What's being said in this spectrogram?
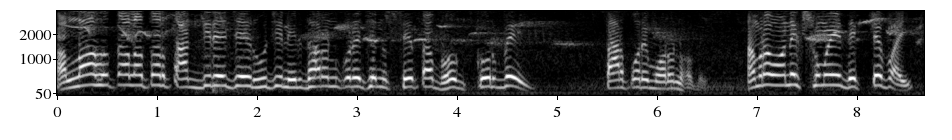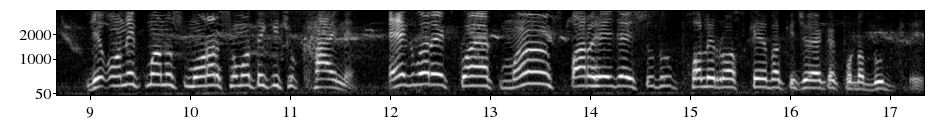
আল্লাহ তালা তার তাকদিরে যে রুজি নির্ধারণ করেছেন, সে তা ভোগ করবেই। তারপরে মরণ হবে। আমরা অনেক সময় দেখতে পাই যে অনেক মানুষ মরার সময়তে কিছু খায় না। একবারে কয়েক মাস পার হয়ে যায় শুধু ফলের রস খেয়ে বা কিছু এক এক ফোঁটা দুধ খেয়ে।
